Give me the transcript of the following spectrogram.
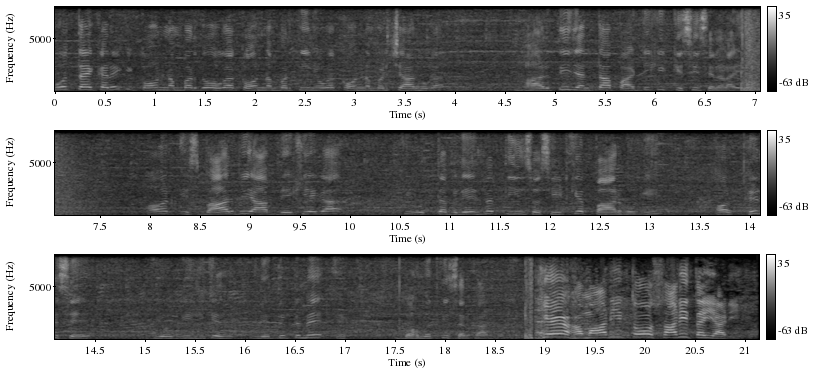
वो तय करें कि कौन नंबर दो होगा, कौन नंबर तीन होगा, कौन नंबर चार होगा। भारतीय जनता पार्टी की किसी से लड़ाई नहीं। और इस बार भी आप देखिएगा कि उत्तर प्रदेश में 300 सीट के पार होगी और फिर से योगी जी के नेतृत्व में एक बहुमत की सरकार बनेगी। देखिए, हमारी तो सारी तैयारी है।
